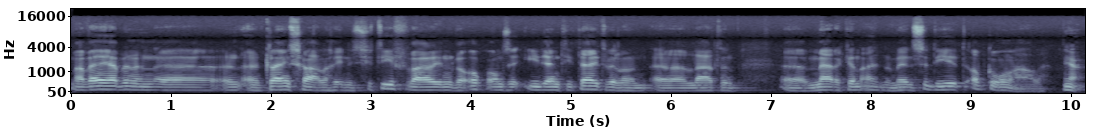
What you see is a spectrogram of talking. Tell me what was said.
Maar wij hebben een, uh, een, een, kleinschalig initiatief waarin we ook onze identiteit willen uh, laten uh, merken aan de mensen die het opkomen halen. Ja,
